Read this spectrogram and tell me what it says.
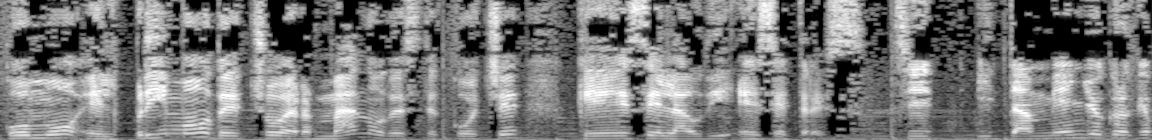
como el primo, de hecho hermano de este coche, que es el Audi S3. Sí, y también yo creo que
